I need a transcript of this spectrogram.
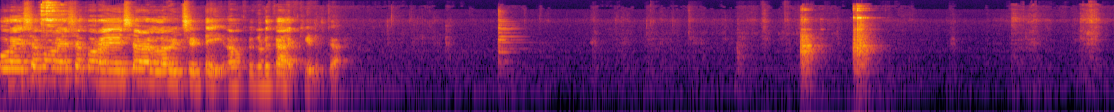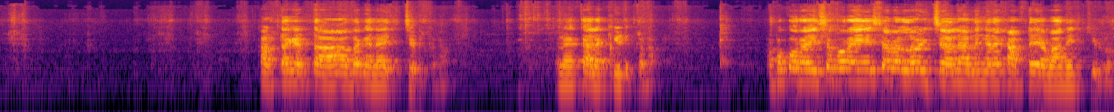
കുറേശ്ശെ കുറേശ്ശെ കുറേശ്ശെ വെള്ളം ഒഴിച്ചിട്ടേ നമുക്ക് ഇങ്ങോട്ട് കലക്കി എടുക്കാം. കട്ട കെട്ടാതെ അങ്ങനെ അരിച്ചെടുക്കണം. അങ്ങനെ കലക്കിയെടുക്കണം. അപ്പൊ കുറേശ്ശെ കുറേശ്ശെ വെള്ളം ഒഴിച്ചാലാണ് ഇങ്ങനെ കട്ടയാവാതിരിക്കുള്ളൂ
